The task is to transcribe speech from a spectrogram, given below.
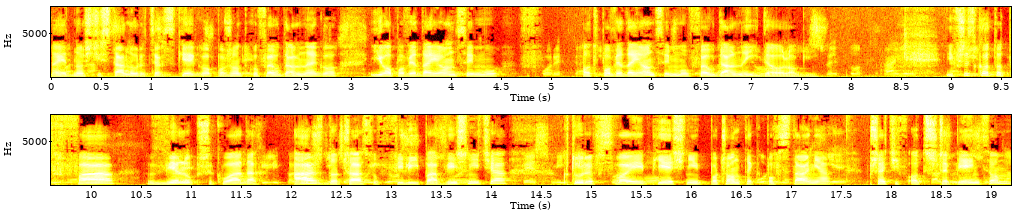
na jedności stanu rycerskiego, porządku feudalnego i opowiadającej mu, odpowiadającej mu feudalnej ideologii. I wszystko to trwa w wielu przykładach aż do czasów Filipa Wiśnicia, który w swojej pieśni Początek Powstania przeciw odszczepieńcom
